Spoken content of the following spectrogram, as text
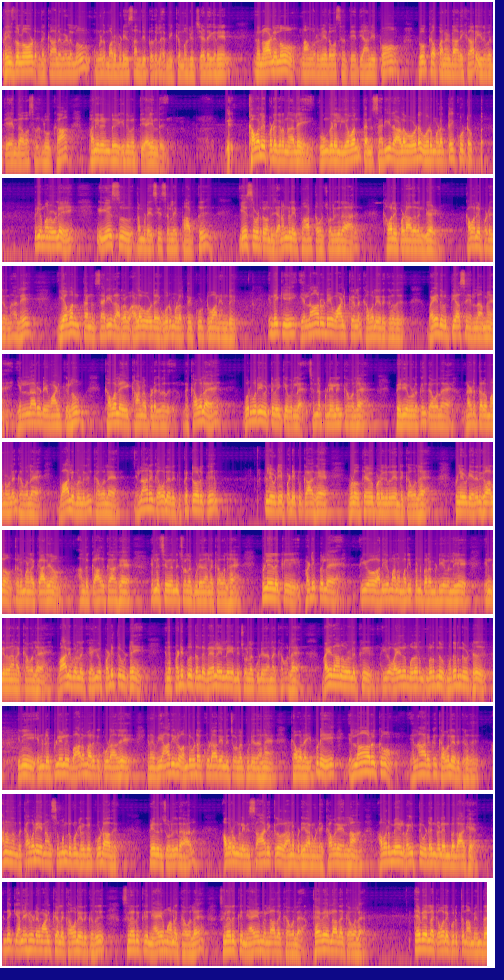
Praise the load இந்த காலவேளிலும் உங்களை மறுபடியும் சந்திப்பதில் மிக்க மகிழ்ச்சி அடைகிறேன். இந்த நாளிலும் நாம் ஒரு வேத வசனத்தை தியானிப்போம். லூக்கா பன்னெண்டு அதிகாரம் இருபத்தி ஐந்தாம் வசனம் லூக்கா பன்னிரெண்டு இருபத்தி ஐந்து கவலைப்படுகிறனாலே உங்களில் எவன் தன் சரீர அளவோட ஒரு முழத்தை கூட்ட பிரியமானவர்களே இங்கே இயேசு தம்முடைய சீசர்களை பார்த்து இயேசுவிடத்தில் வந்த ஜனங்களை பார்த்து அவர் சொல்கிறார் கவலைப்படாதிருங்கள். கவலைப்படுகிறனாலே எவன் தன் சரீர அளவு அளவோட ஒரு முழத்தை கூட்டுவான் என்று. இன்றைக்கு எல்லாருடைய வாழ்க்கையில் கவலை இருக்கிறது. வயது வித்தியாசம் இல்லாமல் எல்லாருடைய வாழ்க்கையிலும் கவலை காணப்படுகிறது. இந்த கவலை ஒருவரையும் விட்டு வைக்கவில்லை. சின்ன பிள்ளைகளுக்கும் கவலை பெரியவர்களுக்கும் கவலை நடுத்தரமானவர்களுக்கும் கவலை வாலிபர்களுக்கும் கவலை. எல்லாரும் கவலை இருக்குது பெற்றோருக்கு பிள்ளையுடைய படிப்புக்காக இவ்வளவு தேவைப்படுகிறது என்று கவலை. பிள்ளையுடைய எதிர்காலம் திருமண காரியம் அந்த அதுக்காக என்ன செய்வதுன்னு சொல்லக்கூடியதான கவலை. பிள்ளைகளுக்கு படிப்பில் ஐயோ அதிகமான மதிப்பெண் பெற முடியவில்லையே என்கிறதான கவலை. வாலிபர்களுக்கு ஐயோ படித்து விட்டேன் என்னை படிப்பு தந்த வேலை இல்லை என்று சொல்லக்கூடியதான கவலை. வயதானவர்களுக்கு ஐயோ வயது முதர் முதிர்ந்து முதிர்ந்து விட்டு இனி என்னுடைய பிள்ளைகளுக்கு பாரமாக இருக்கக்கூடாது என வியாதிகள் வந்துவிடக்கூடாது என்று சொல்லக்கூடியதான கவலை. இப்படி எல்லாருக்கும் எல்லாருக்கும் கவலை இருக்கிறது. ஆனால் அந்த கவலையை நாம் சுமந்து கொண்டிருக்கக்கூடாது பேதர் சொல்கிறார் அவர் உங்களை விசாரிக்கிற ஒரு ஆனபடியார் உங்களுடைய கவலையெல்லாம் அவர் மேல் வைத்து விடுங்கள் என்பதாக. இன்றைக்கு அநேகருடைய வாழ்க்கையில் கவலை இருக்குது. சிலருக்கு நியாயமான கவலை சிலருக்கு நியாயம் இல்லாத கவலை தேவையில்லாத கவலை. தேவையில்லா கவலை குறித்து நாம் இந்த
